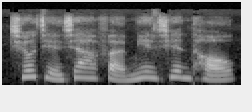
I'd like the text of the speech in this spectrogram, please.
修剪下反面线头。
